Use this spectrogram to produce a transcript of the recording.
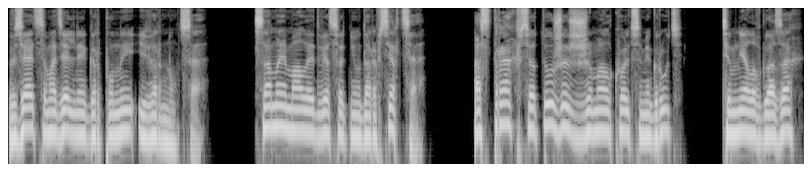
взять самодельные гарпуны и вернуться самые малые две сотни ударов сердца, а страх все туже сжимал кольцами грудь, темнело в глазах,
